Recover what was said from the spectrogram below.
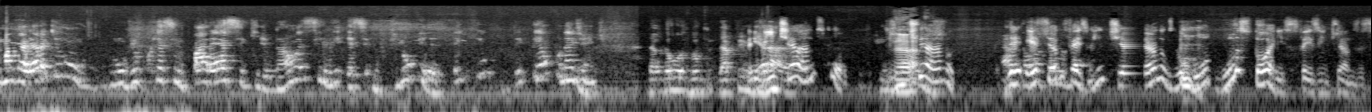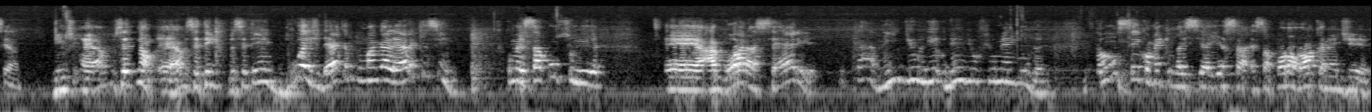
uma galera que não, não viu, porque assim, parece que não, esse, esse o filme tem, tem, tem tempo, né, gente? Do, do, da primeira. Tem 20 anos, pô. 20 é. anos. É, então, esse ano fez 20 anos, Duas Torres fez 20 anos esse ano. 20, é, você, não, é, você tem, você tem duas décadas de uma galera que, assim, começar a consumir é, agora a série, cara, nem viu, nem viu o filme ainda. Então não sei como é que vai ser aí essa, essa pororoca, né, de,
